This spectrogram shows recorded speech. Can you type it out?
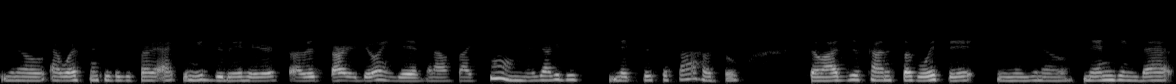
you know, at Western, people just started asking me to do their hair. So I just started doing it. And I was like, hmm, maybe I could just make this a side hustle. so I just kind of stuck with it. And, you know, managing that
